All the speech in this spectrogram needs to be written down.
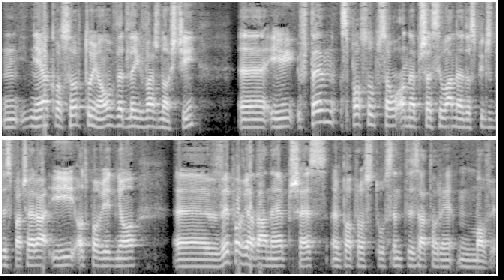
mm, niejako sortują wedle ich ważności. Y, I w ten sposób są one przesyłane do speech dispatchera i odpowiednio E, wypowiadane przez e, po prostu syntezatory mowy.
